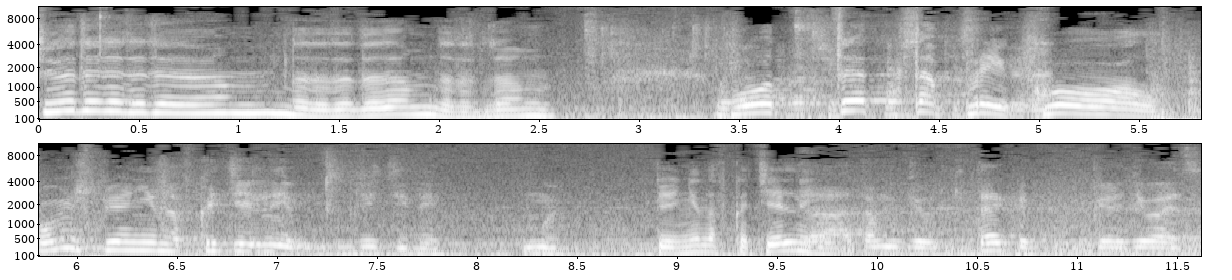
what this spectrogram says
Да-да-да-да-дам, да-да-дам. Вот это прикол! Помнишь пианино в котельной видели? Мы. Пианино в котельной? Да, там где вот Китайка переодевается.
